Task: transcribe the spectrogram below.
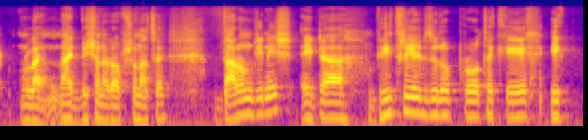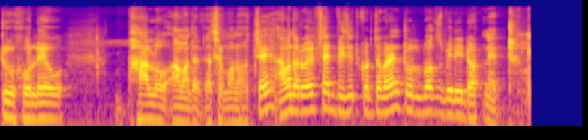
নাইট ভিশনের অপশন আছে। দারুণ জিনিস, এটা V three eight zero pro থেকে একটু হলেও ভালো আমাদের কাছে মনে হচ্ছে। আমাদের ওয়েবসাইট ভিজিট করতে পারেন টুলবক্স বিডি ডট নেট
